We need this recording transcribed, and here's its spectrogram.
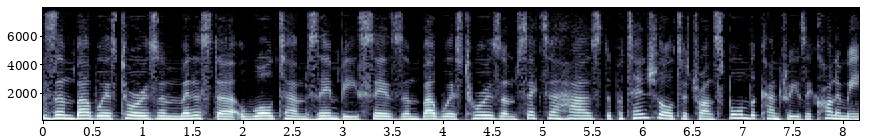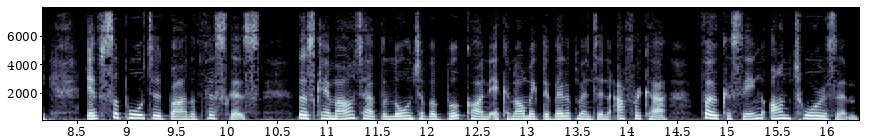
Zimbabwe's tourism minister Walter Mzembi says Zimbabwe's tourism sector has the potential to transform the country's economy if supported by the fiscus. This came out at the launch of a book on economic development in Africa focusing on tourism.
